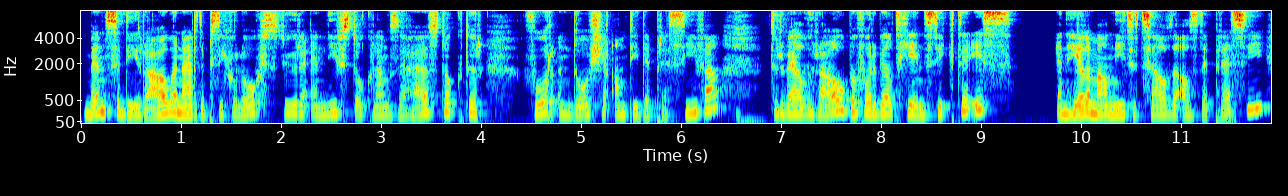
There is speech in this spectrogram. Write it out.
mensen die rouwen naar de psycholoog sturen en liefst ook langs de huisdokter voor een doosje antidepressiva, terwijl rouw bijvoorbeeld geen ziekte is en helemaal niet hetzelfde als depressie,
